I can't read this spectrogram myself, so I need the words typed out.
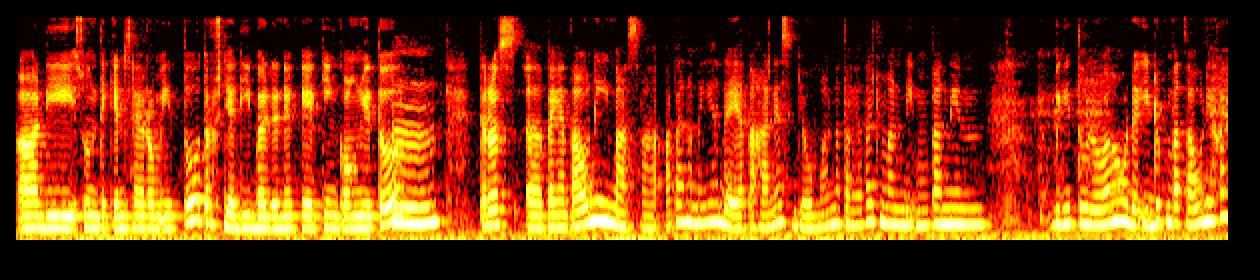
eh, disuntikin serum itu terus jadi badannya kayak King Kong gitu. Hmm. Terus eh, pengen tahu nih masa apa namanya daya tahannya sejauh mana ternyata cuman diempanin begitu doang udah hidup 4 tahun ya kan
